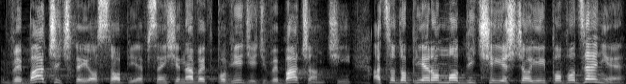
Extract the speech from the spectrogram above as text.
wybaczyć tej osobie, w sensie nawet powiedzieć wybaczam ci, a co dopiero modlić się jeszcze o jej powodzenie.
